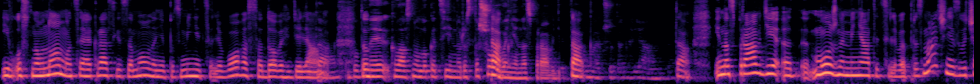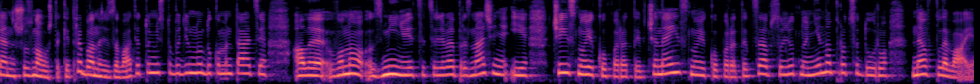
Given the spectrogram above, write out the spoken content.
і в основному це якраз є замовлення по зміні цільового садових ділянок. Так, бо То- вони класно локаційно розташовані насправді. Так. Ну, якщо так глянути. Так. І насправді е, можна міняти цільове призначення. Звичайно, що знову ж таки треба аналізувати ту містобудівну документацію, але воно змінюється цільове призначення, і чи існує кооператив, чи не існує кооператив, це абсолютно ні на процедуру не впливає.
